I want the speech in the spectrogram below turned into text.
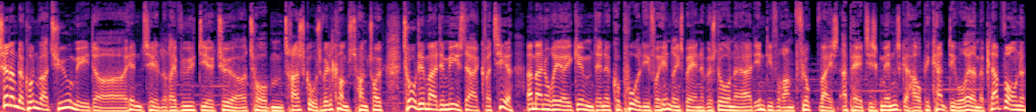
Selvom der kun var 20 meter hen til revydirektør Torben Træskos velkomsthåndtryk, tog det mig det meste af et kvarter at manøvrere igennem denne korporlige forhindringsbane bestående af et indifferent flugtvejs apatisk menneskehav pikant dekoreret med klapvogne,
